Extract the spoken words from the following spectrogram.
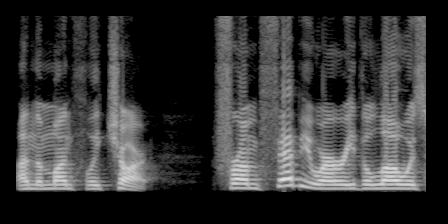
on the monthly chart? From February, the low is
